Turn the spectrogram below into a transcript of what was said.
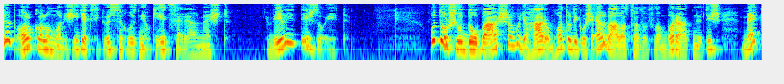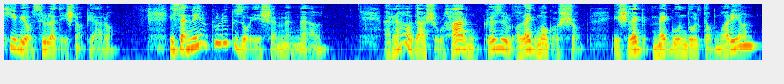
több alkalommal is igyekszik összehozni a két szerelmest, Vélit és Zoét. Utolsó dobása, hogy a három hatodikos elválaszthatatlan barátnőt is meghívja a születésnapjára. hiszen nélkülük Zoé sem menne el. Ráadásul hármuk közül a legmagasabb és legmeggondoltabb Marian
